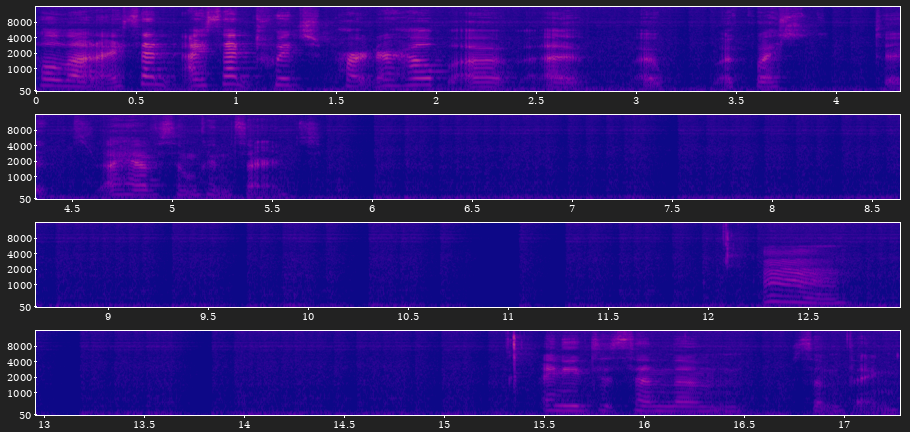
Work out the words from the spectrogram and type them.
Hold on. I sent I sent Twitch partner help a a a, a question. I have some concerns. Mm. I need to send them some things.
